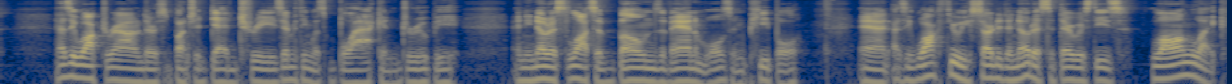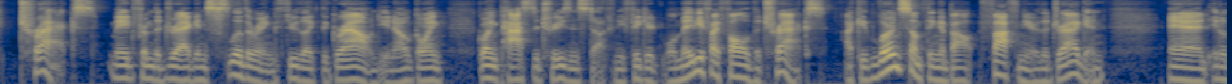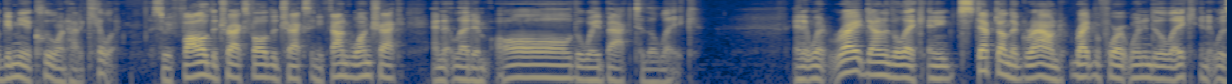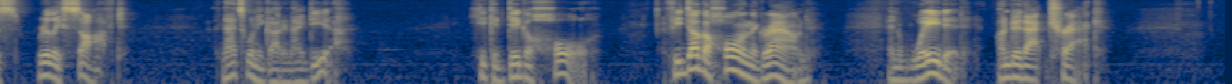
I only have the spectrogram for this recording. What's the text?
As he walked around, there was a bunch of dead trees. Everything was black and droopy. And he noticed lots of bones of animals and people. And as he walked through, he started to notice that there was these long, like tracks made from the dragon slithering through like the ground, you know, going going past the trees and stuff. And he figured, well, maybe if I follow the tracks, I could learn something about Fafnir, the dragon, and it'll give me a clue on how to kill it. So he followed the tracks, followed the tracks, and he found one track, and it led him all the way back to the lake. And it went right down to the lake, and he stepped on the ground right before it went into the lake, and it was really soft. And that's when he got an idea. He could dig a hole. If he dug a hole in the ground and waited under that track,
